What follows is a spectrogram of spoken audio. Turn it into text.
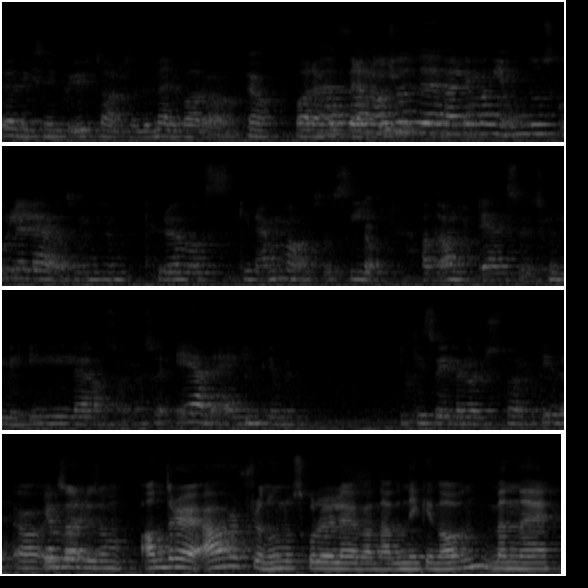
øver ikke så mye på uttalelse. Det er mer bare å Ja. bare hoppe rett også at det er veldig mange ungdomsskoleelever som liksom prøver å skremme oss og si Ja. at alt er så utrolig ille og sånn, og så er det egentlig ikke så ille når du står midt i det. Ja, jeg, bare... liksom, andre, jeg har hørt fra en ungdomsskoleelev, jeg nevner ikke navn, men eh,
